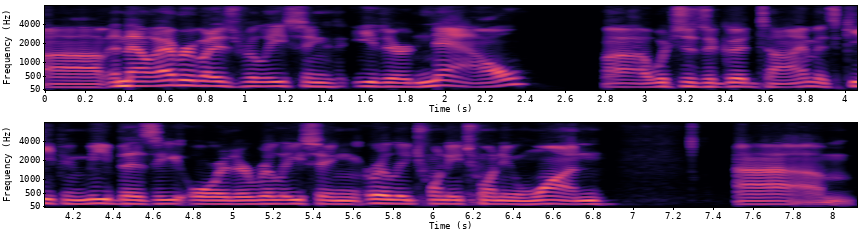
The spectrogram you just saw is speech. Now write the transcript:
um, and now everybody's releasing either now, uh, which is a good time. It's keeping me busy, or they're releasing early 2021. Um,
